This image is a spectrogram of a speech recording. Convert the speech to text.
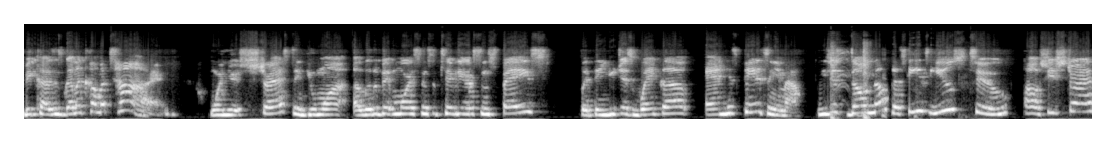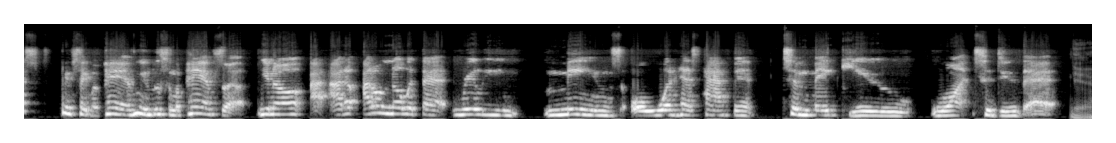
because it's to come a time when you're stressed and you want a little bit more sensitivity or some space but then you just wake up and his penis in your mouth. You just don't know because he's used to, oh, she's stressed. Let me take my pants. Let me loosen my pants up. You know, I, I don't I don't know what that really means or what has happened to make you want to do that Yeah.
